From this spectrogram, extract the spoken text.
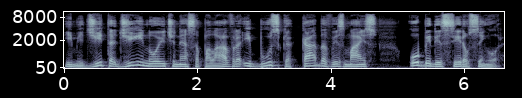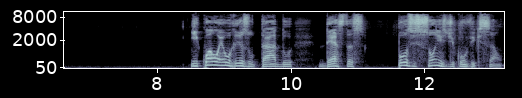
e medita dia e noite nessa palavra e busca cada vez mais obedecer ao Senhor. E qual é o resultado destas posições de convicção?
